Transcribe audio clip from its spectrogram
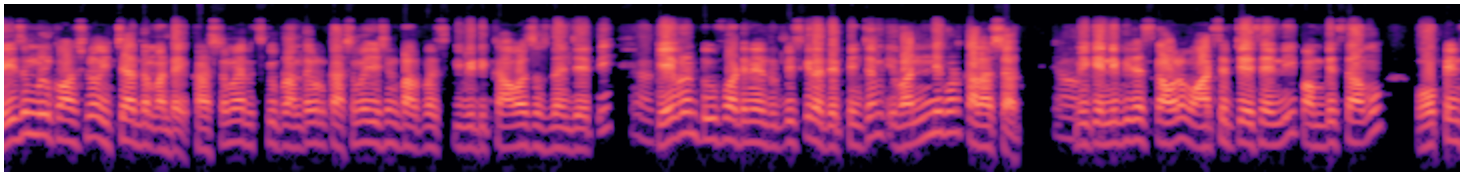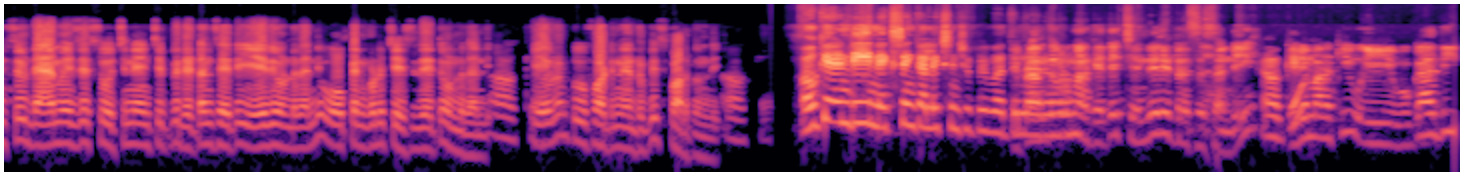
రీజనబుల్ కాస్ట్లో ఇచ్చేద్దాం. అంటే కస్టమర్స్కి ఇప్పుడు అంతా కూడా కస్టమైజేషన్ పర్పస్కి వీటికి కావాల్సి వస్తుందని చెప్పి. కేవలం టూ ఫార్టీ నైన్ రూపీస్కి ఇలా తెప్పించాం. ఇవన్నీ కూడా కలర్ షార్ట్ మీకు ఎన్ని పీసెస్ కావాలో వాట్సాప్ చేసేయండి పంపిస్తాము. ఓపెన్స్ డామేజెస్ వచ్చినాయి అని చెప్పి రిటర్న్స్ అయితే ఏది ఉండదండి. ఓపెన్ కూడా చేసేది అయితే ఉండదండి కేవలం టూ ఫార్టీ నైన్ రూపీస్ పడుతుంది. ఓకే. ఓకే అండి నెక్స్ట్ ఏం కలెక్షన్ చూపిపోతున్నారు కూడా మనకైతే చందేరి డ్రెస్సెస్ అండి. ఇది మనకి ఈ ఉగాది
